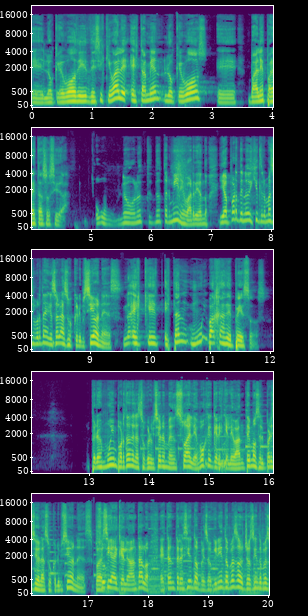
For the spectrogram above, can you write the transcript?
eh, lo que vos decís que vale, es también lo que vos eh, valés para esta sociedad. Uh, no, no, no termines bardeando. Y aparte no dijiste lo más importante que son las suscripciones. No, es que están muy bajas de pesos. Pero es muy importante las suscripciones mensuales. ¿Vos qué querés? ¿Que levantemos el precio de las suscripciones? Pues Su- sí, hay que levantarlo. Está en 300 pesos, 500 pesos, 800 pesos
